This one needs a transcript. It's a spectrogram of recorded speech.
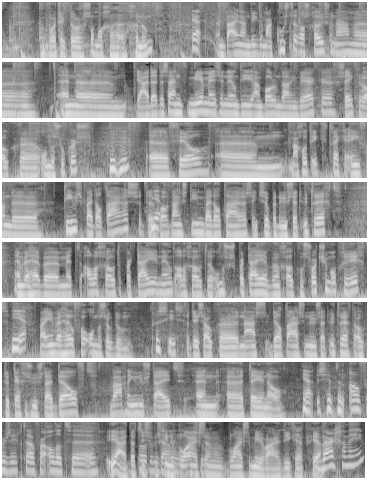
word ik door sommigen genoemd. Ja. Een bijnaam die ik er maar koester als geuzennaam. Uh, en ja, er zijn meer mensen in Nederland die aan bodemdaling werken. Zeker ook onderzoekers. Mm -hmm. veel. Ehm, maar goed, ik trek een van de teams bij Daltaris. Het Ja. bodemdalingsteam bij Daltaris. Ik zit ook bij de Universiteit Utrecht. En we hebben met alle grote partijen in Nederland... alle grote onderzoekspartijen... hebben we een groot consortium opgericht... Ja, waarin we heel veel onderzoek doen. precies. Dus dat is ook eh, naast Deltaris Universiteit Utrecht... ook de Technische Universiteit Delft, Wageningen Universiteit en eh, TNO. Ja, dus je hebt een overzicht over al het... eh, Ja, dat is misschien de belangrijkste, belangrijkste meerwaarde die ik heb. Ja. Waar gaan we heen?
